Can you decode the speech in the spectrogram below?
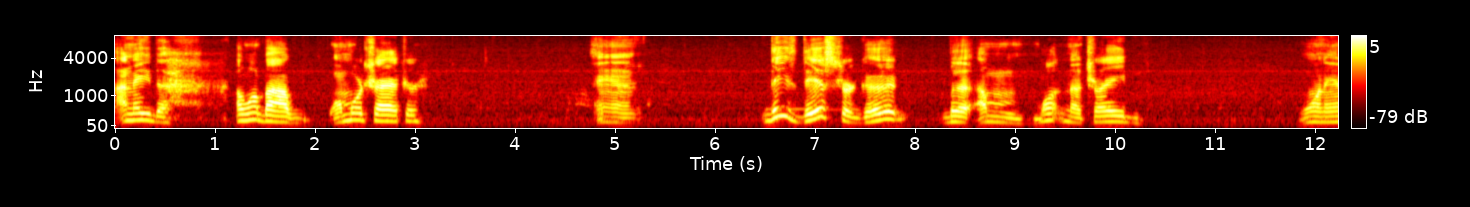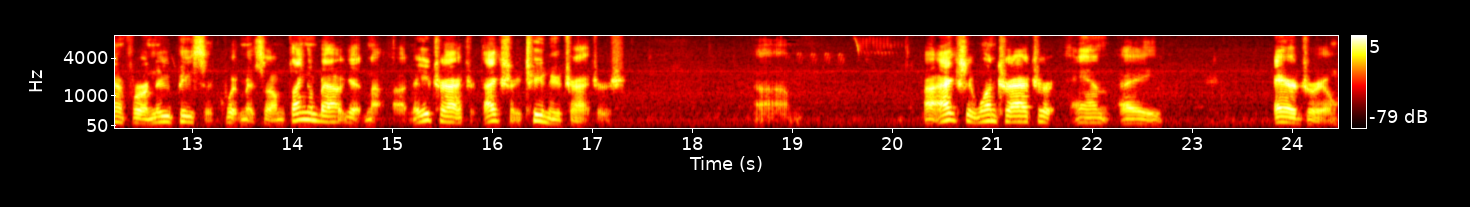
I need to, I want to buy one more tractor. And these discs are good, but I'm wanting to trade one in for a new piece of equipment. So I'm thinking about getting a, a new tractor, actually two new tractors. Um, actually one tractor and a air drill.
